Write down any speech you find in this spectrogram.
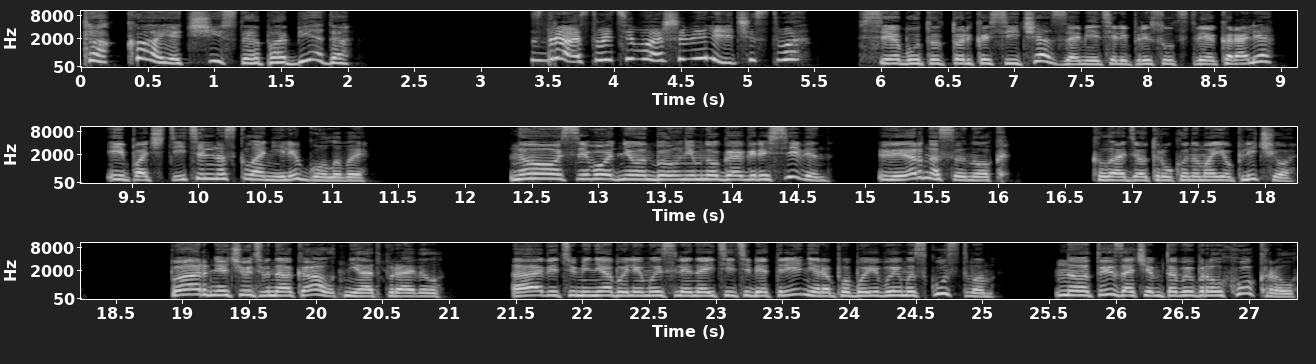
Такая чистая победа!» «Здравствуйте, Ваше Величество!» Все будто только сейчас заметили присутствие короля — и почтительно склонили головы. «Но сегодня он был немного агрессивен, верно, сынок?» Кладет руку на мое плечо. «Парня чуть в нокаут не отправил. А ведь у меня были мысли найти тебе тренера по боевым искусствам, но ты зачем-то выбрал Хокрол.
